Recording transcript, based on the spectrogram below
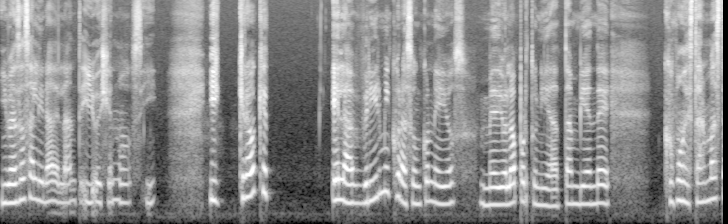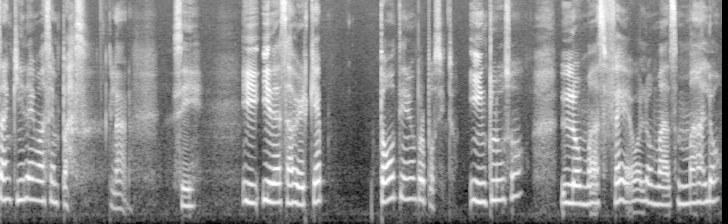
ibas a salir adelante. Y yo dije, no, sí. Y creo que el abrir mi corazón con ellos me dio la oportunidad también de como de estar más tranquila y más en paz. Claro. Sí. Y, y de saber que todo tiene un propósito. Incluso lo más feo, lo más malo,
